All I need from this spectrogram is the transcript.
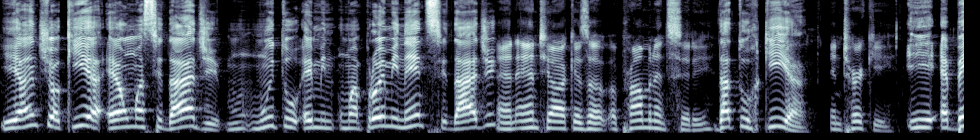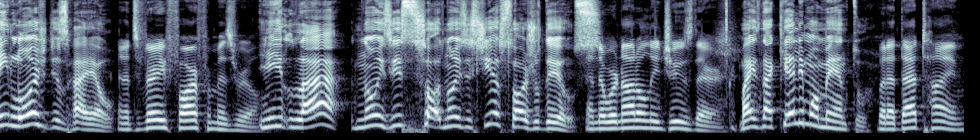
E Antioquia é uma cidade mu- muito uma proeminente cidade And Antioch is a, a prominent city da Turquia. E é bem longe de Israel. And it's very far from Israel. E lá não existe só não existia só judeus. And there were not only Jews there, Mas naquele momento but at that time,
